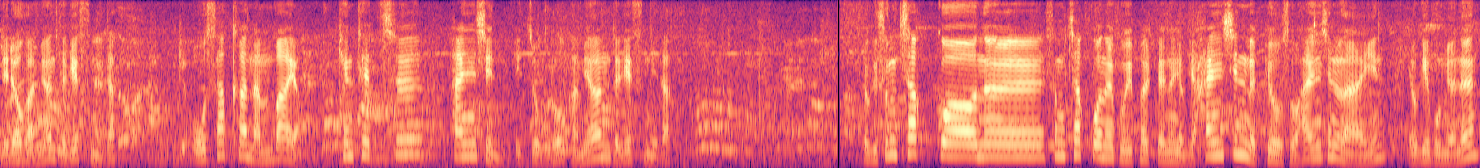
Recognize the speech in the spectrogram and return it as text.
내려가면 되겠습니다. 여기 오사카 남바역 킨테츠 한신 이쪽으로 가면 되겠습니다. 여기 승차권을 승차권을 구입할 때는 여기 한신 매표소 한신 라인 여기 보면은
